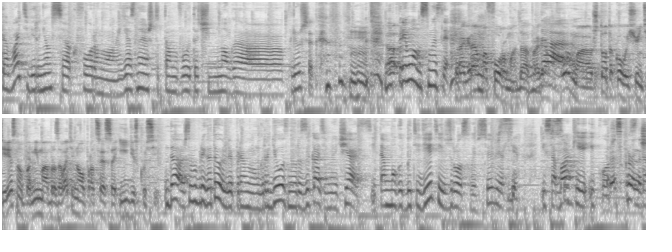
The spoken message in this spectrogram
Давайте вернемся к форуму. Я знаю, что там будет очень много а, плюшек. Не А, в прямом смысле. Программа форума, да, программа форума. Что такого еще интересного, помимо образовательного процесса и дискуссий? Да, что вы приготовили прям грандиозную, развлекательную часть. И там могут быть и дети, и взрослые, все верно. И собаки, и кошки. Раскрой наши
